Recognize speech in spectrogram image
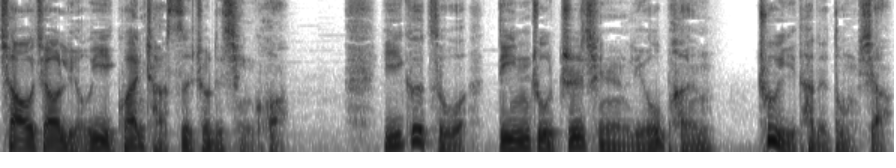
悄悄留意观察四周的情况；一个组盯住知情人刘鹏，注意他的动向。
